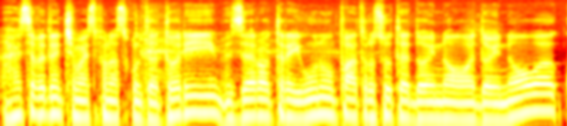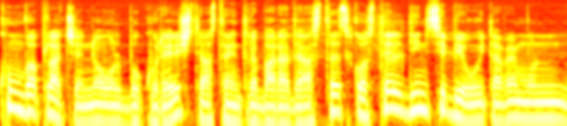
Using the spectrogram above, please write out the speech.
Hai să vedem ce mai spun ascultătorii. 031 400 2929. Cum vă place noul București? Asta e întrebarea de astăzi. Costel din Sibiu. Uite, avem un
